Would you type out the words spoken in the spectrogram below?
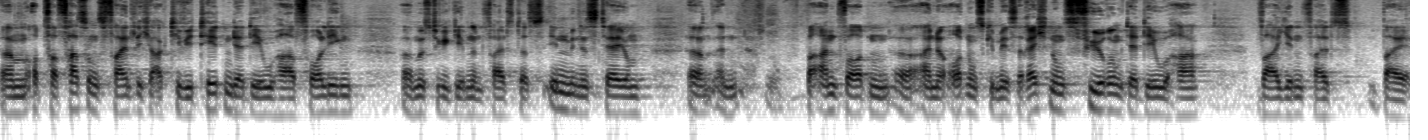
Ähm, ob verfassungsfeindliche Aktivitäten der DUH vorliegen, äh, müsste gegebenenfalls das Innenministerium ähm, beantworten. Äh, eine ordnungsgemäße Rechnungsführung der DUH war jedenfalls bei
